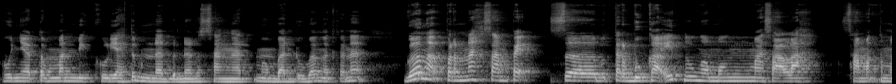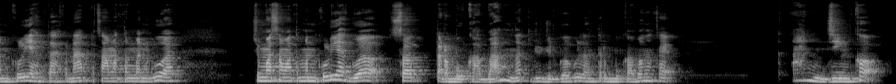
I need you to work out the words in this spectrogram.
punya teman di kuliah itu benar-benar sangat membantu banget. Karena gue nggak pernah sampai terbuka itu ngomong masalah sama teman kuliah. Entah kenapa sama teman gue cuma sama teman kuliah gue terbuka banget jujur gue bilang terbuka banget. Kayak anjing kok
